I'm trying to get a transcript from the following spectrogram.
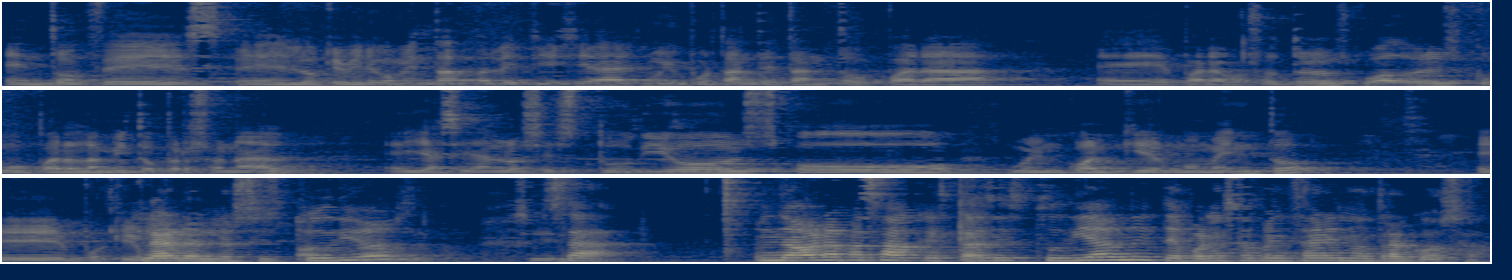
Entonces, eh, lo que viene comentando Leticia es muy importante, tanto para, eh, para vosotros, jugadores, como para el ámbito personal, eh, ya sea en los estudios o, o en cualquier momento. Eh, porque, Claro, bueno, en los estudios, ah, ah, sí. O sea, no habrá pasado que estás estudiando y te pones a pensar en otra cosa.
